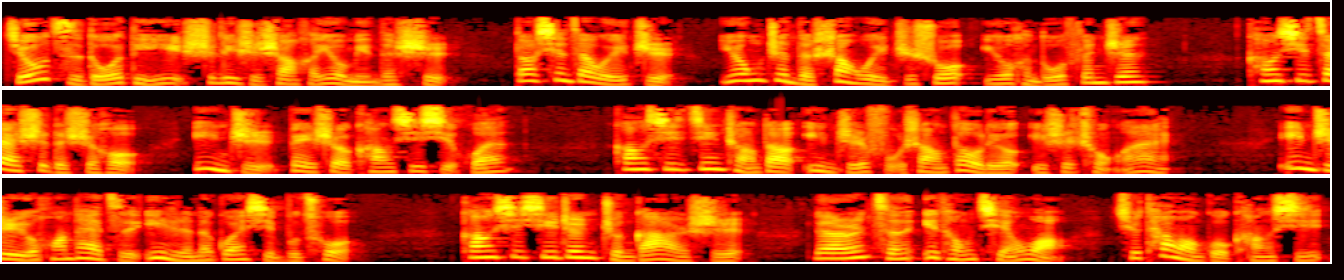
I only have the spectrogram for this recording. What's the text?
九子夺嫡是历史上很有名的事，到现在为止，雍正的上位之说有很多纷争。康熙在世的时候，胤旨备受康熙喜欢，康熙经常到胤旨府上逗留，以示宠爱。胤旨与皇太子胤仁的关系不错。康熙西征准噶尔时，两人曾一同前往去探望过康熙，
